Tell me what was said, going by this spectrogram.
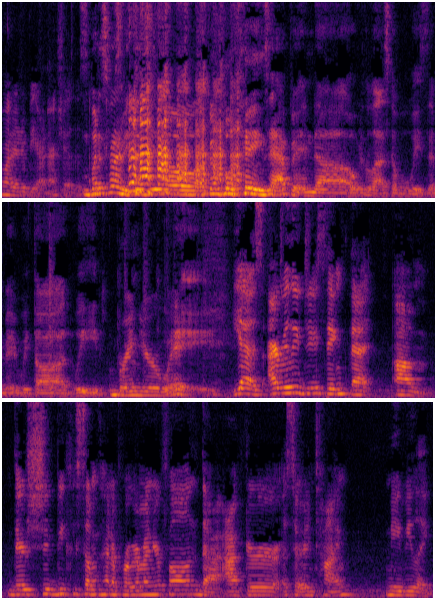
wanted to be on our show this time. But it's fine because you know a couple things happened uh, over the last couple weeks that maybe we thought we'd bring your way. Yes, I really do think that um, there should be some kind of program on your phone that after a certain time, maybe like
